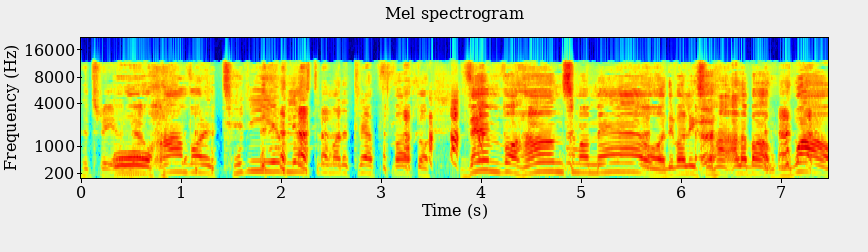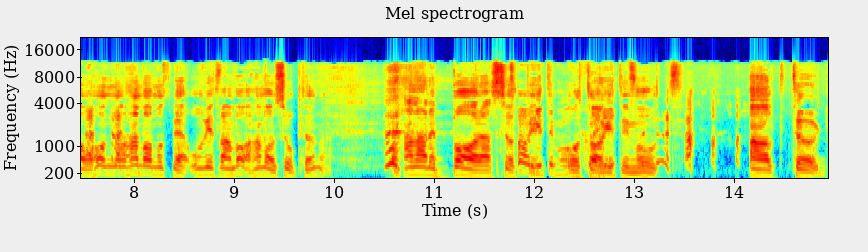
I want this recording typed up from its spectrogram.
Hur trevlig Och han var den trevligaste de hade träffat. Och vem var han som var med? Och det var liksom, alla bara wow, honom, han bara måste med. Och vet du vad han var? Han var en soptunna. Han hade bara suttit tagit och tagit emot allt tugg.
